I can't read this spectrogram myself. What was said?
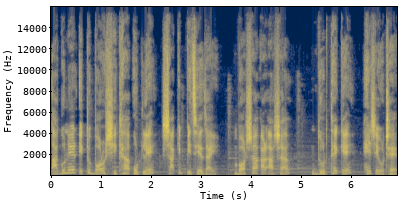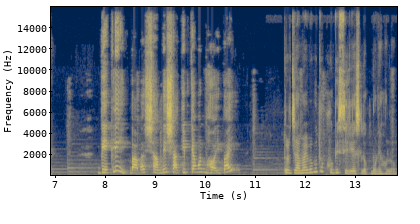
আগুনের একটু বড় শিখা উঠলে সাকিব পিছিয়ে যায়। বর্ষা আর আশা দূর থেকে হেসে ওঠে। দেখলি বাবার সামনে সাকিব কেমন ভয় পায়? তোর জামাইবাবু তো খুবই সিরিয়াস লোক মনে হলো।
